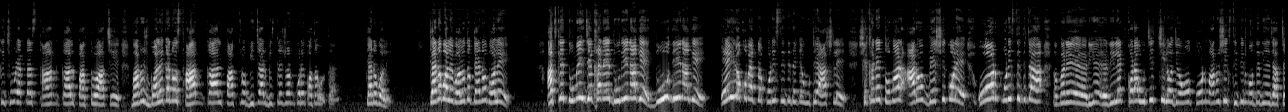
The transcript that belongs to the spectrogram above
কিছুর একটা স্থান কাল পাত্র আছে। মানুষ বলে কেন স্থান কাল পাত্র বিচার বিশ্লেষণ করে কথা বলতে হয়? কেন বলে? কেন বলে বলো তো, কেন বলে? আজকে তুমি যেখানে দুদিন আগে দুদিন আগে এই রকম একটা পরিস্থিতি থেকে উঠে আসলে, সেখানে তোমার আরও বেশি করে ওর পরিস্থিতিটা মানে রিলেট করা উচিত ছিল যে ও কোন মানসিক স্থিতির মধ্যে দিয়ে যাচ্ছে।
